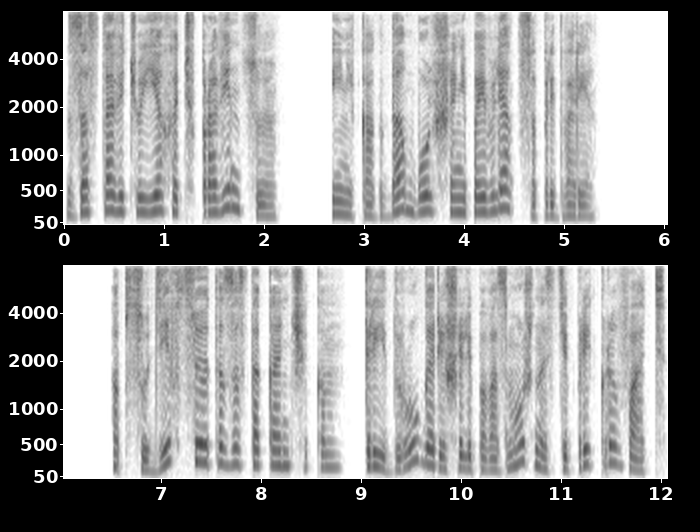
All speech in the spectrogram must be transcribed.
заставить уехать в провинцию и никогда больше не появляться при дворе. Обсудив все это за стаканчиком, три друга решили по возможности прикрывать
